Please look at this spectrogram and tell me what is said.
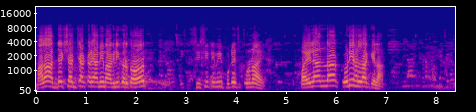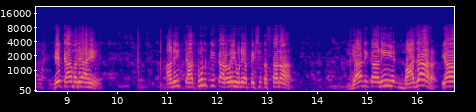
मला अध्यक्षांच्याकडे आम्ही मागणी करतो आहोत सीसीटीव्ही फुटेज पूर्ण आहे. पहिल्यांदा कोणी हल्ला केला? हे त्यामध्ये आहे. आणि त्यातून ती कारवाई होणे अपेक्षित असताना या ठिकाणी बाजार या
